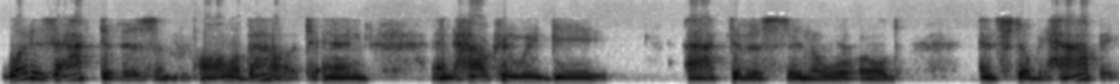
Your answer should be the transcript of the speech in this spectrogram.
what is activism all about, and and how can we be activists in the world and still be happy?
